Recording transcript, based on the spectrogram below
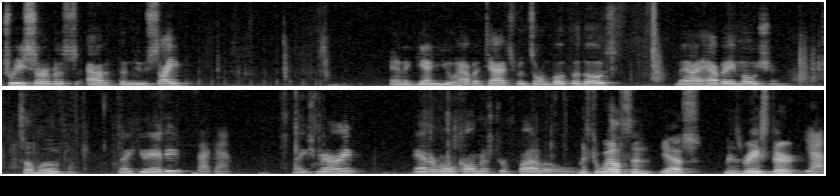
tree service out at the new site. And again, you have attachments on both of those. May I have a motion? so moved. Thank you, Andy. Second. Thanks, Mary. And a roll call, Mr. Philo. Mr. Wilson, Yes, Ms. Reister, Yes.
